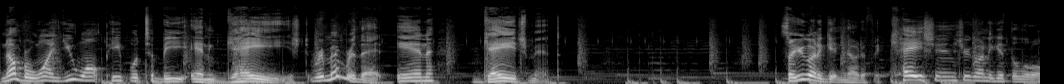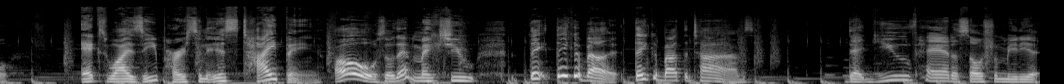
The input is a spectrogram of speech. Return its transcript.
number one, you want people to be engaged. Remember that engagement. So you're going to get notifications, you're going to get the little XYZ person is typing. Oh, so that makes you think think about it. Think about the times that you've had a social media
